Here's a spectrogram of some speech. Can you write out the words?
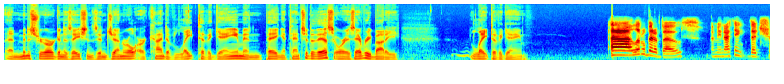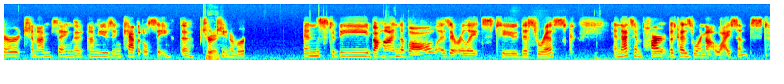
and ministry organizations in general are kind of late to the game in paying attention to this, or is everybody late to the game? Uh, a little bit of both. I mean, I think the church, and I'm saying that I'm using capital C, the church okay. universe, tends to be behind the ball as it relates to this risk. And that's in part because we're not licensed.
